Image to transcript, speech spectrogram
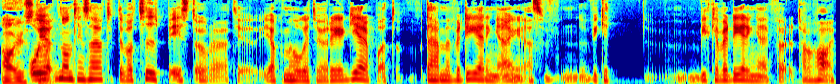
Ja. Och jag, någonting som jag tyckte var typiskt, och att jag, jag kommer ihåg att jag reagerade på, att det här med värderingar, alltså vilket, vilka värderingar företag har,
